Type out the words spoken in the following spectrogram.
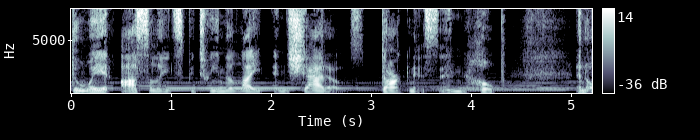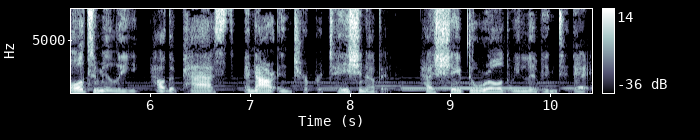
the way it oscillates between the light and shadows, darkness and hope, and ultimately how the past and our interpretation of it has shaped the world we live in today.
